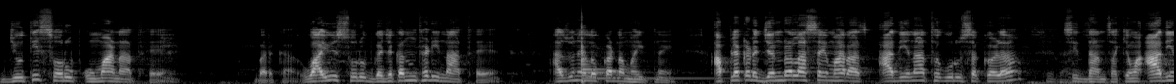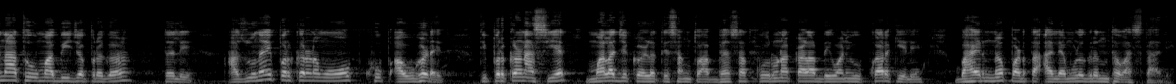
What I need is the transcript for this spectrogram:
ज्योतिष स्वरूप उमानाथ है बर का. वायू स्वरूप गजकंथडी नाथ आहे अजून या लोकांना माहीत नाही. आपल्याकडे जनरल असं आहे महाराज आदिनाथ गुरु सकळ सिद्धांचा किंवा आदिनाथ उमा बीज प्रगळ तले अजूनही प्रकरण खूप अवघड आहेत. ती प्रकरण अशी आहेत मला जे कळलं ते सांगतो. अभ्यासात कोरोना काळात देवाने उपकार केले बाहेर न पडता आल्यामुळे ग्रंथ वाचता आले.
